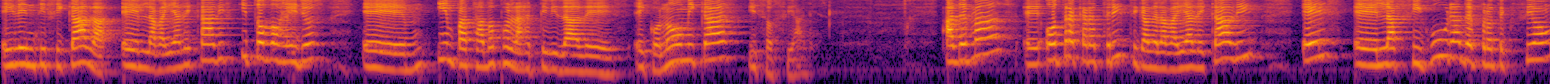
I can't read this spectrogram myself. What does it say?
identificada en la bahía de Cádiz y todos ellos eh, impactados por las actividades económicas y sociales. Además, eh, otra característica de la bahía de Cádiz es la figura de protección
